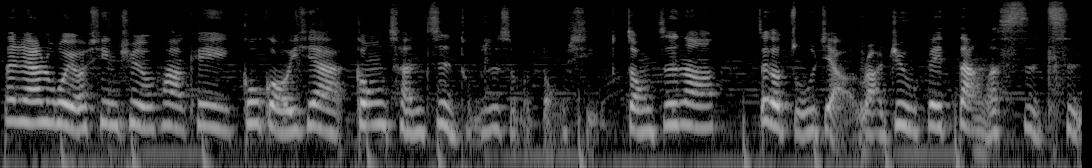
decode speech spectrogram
大家如果有兴趣的话，可以 Google 一下工程制图是什么东西。总之呢，这个主角 Raju 被当了四次。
